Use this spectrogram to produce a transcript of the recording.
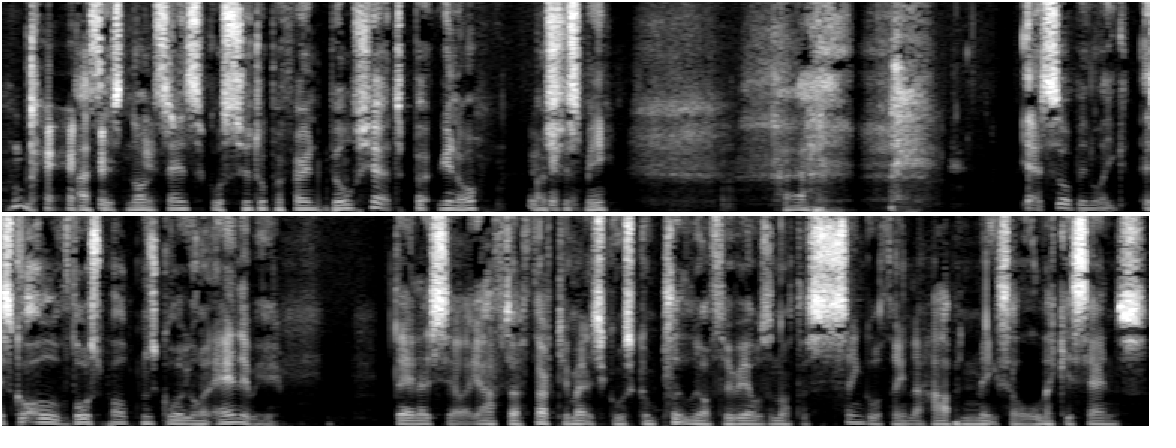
as it's nonsensical, pseudo profound bullshit. But you know, that's just me. Uh, yeah, so I've been like, it's got all of those problems going on anyway. Then I say, like, after 30 minutes, it goes completely off the rails, and not a single thing that happened makes a lick of sense.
